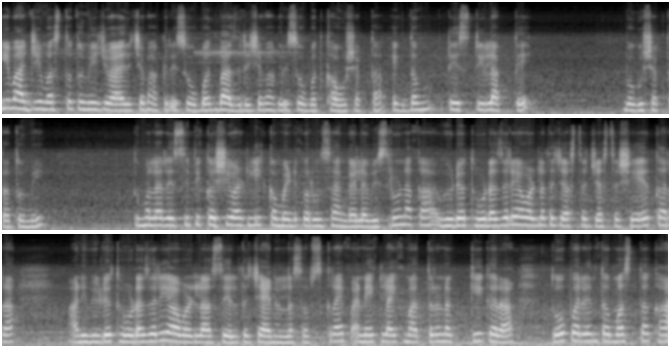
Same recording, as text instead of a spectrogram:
ही भाजी मस्त तुम्ही ज्वारीच्या भाकरीसोबत बाजरीच्या भाकरीसोबत खाऊ शकता. एकदम टेस्टी लागते. बघू शकता तुम्ही. तुम्हाला रेसिपी कशी वाटली कमेंट करून सांगायला विसरू नका. व्हिडिओ थोडा जरी आवडला तर जास्तीत जास्त शेअर करा. आणि व्हिडिओ थोडा जरी आवडला असेल तर चॅनलला सबस्क्राईब आणि एक लाईक मात्र नक्की करा. तोपर्यंत मस्त खा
